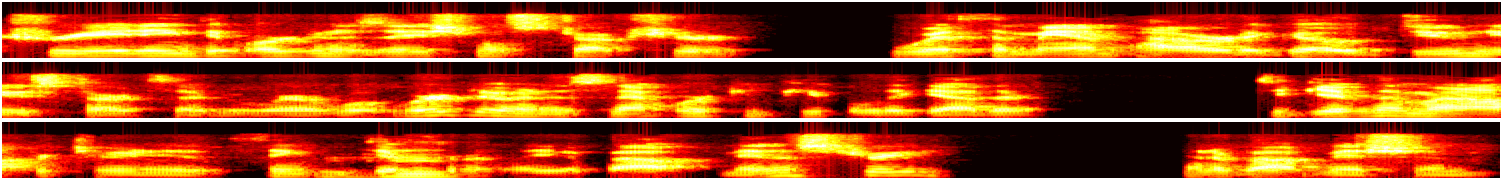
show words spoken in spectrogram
creating the organizational structure with the manpower to go do new starts everywhere. What we're doing is networking people together to give them an opportunity to think Mhm. differently about ministry and about mission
